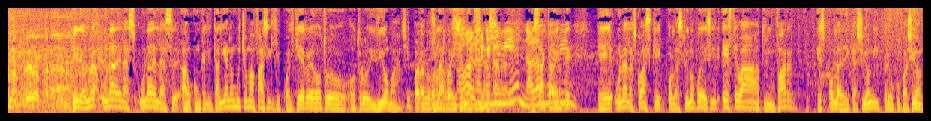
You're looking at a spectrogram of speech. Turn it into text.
una prueba para Mira, una, una de las, una de las, eh, au- aunque el italiano es mucho más fácil que cualquier otro otro idioma, sí, para por las nosotros- raíces No, hablando latinas. muy bien, habla muy Exactamente. bien. eh, una de las cosas que por las que uno puede decir este va a triunfar es por la dedicación y preocupación.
